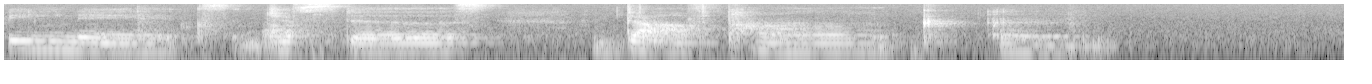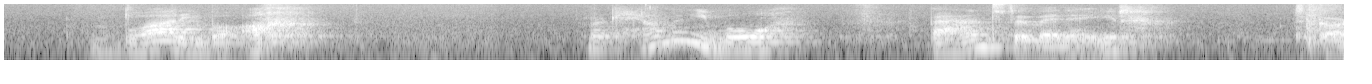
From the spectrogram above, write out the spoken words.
Phoenix and Justice, Daft Punk, and bloody blah. Like, how many more bands do they need to go?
